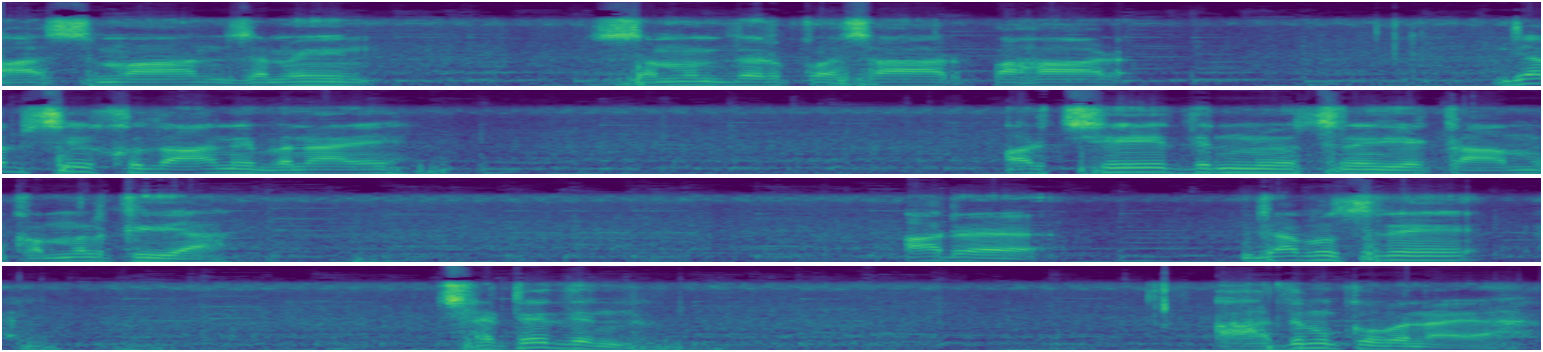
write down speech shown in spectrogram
आसमान, ज़मीन, समुंदर, कोसार, पहाड़, जब से खुदा ने बनाए और छः दिन में उसने ये काम मुकम्मल किया। और जब उसने छठे दिन आदम को बनाया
